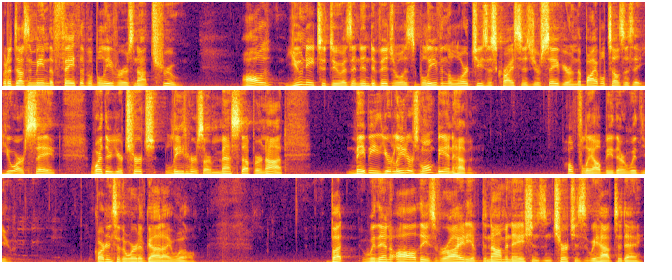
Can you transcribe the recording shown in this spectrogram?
but it doesn't mean the faith of a believer is not true. All you need to do as an individual is to believe in the Lord Jesus Christ as your Savior. And the Bible tells us that you are saved, whether your church leaders are messed up or not. Maybe your leaders won't be in heaven. Hopefully, I'll be there with you. According to the Word of God, I will. But within all these variety of denominations and churches that we have today,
